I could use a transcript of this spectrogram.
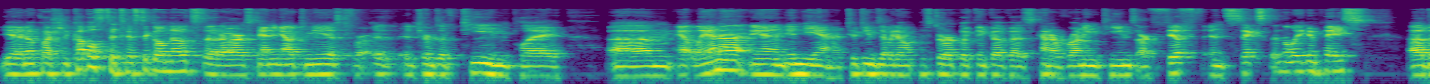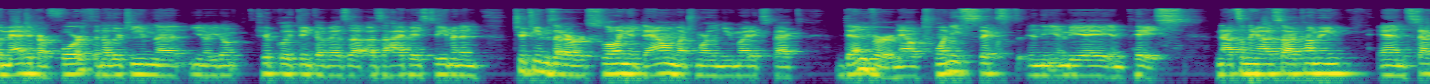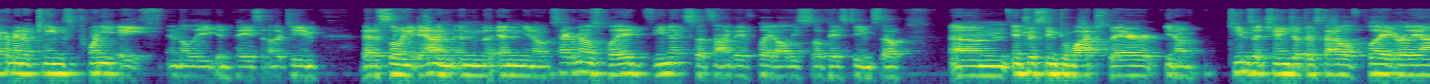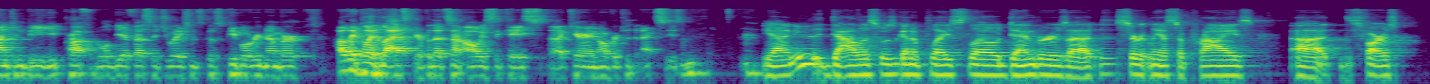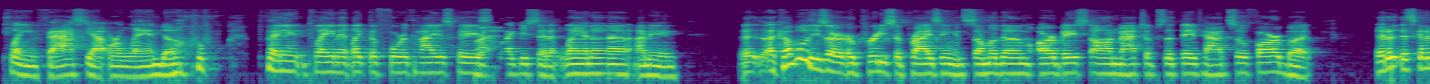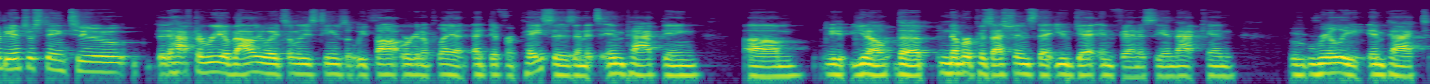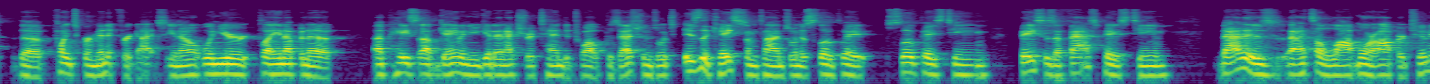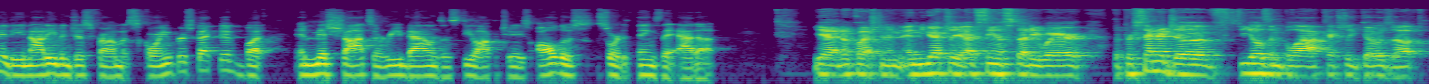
Yeah, no question. A couple statistical notes that are standing out to me as for in terms of team play um, Atlanta and Indiana, two teams that we don't historically think of as kind of running teams, are fifth and sixth in the league in pace. Uh, the Magic are fourth, another team that you know you don't typically think of as a as a high pace team, and then two teams that are slowing it down much more than you might expect. Denver now 26th in the NBA in pace, not something I saw coming, and Sacramento Kings 28th in the league in pace, another team that is slowing it down. And, and, and you know, Sacramento's played Phoenix, so it's not like they've played all these slow paced teams. So um, interesting to watch there. You know, teams that change up their style of play early on can be profitable DFS situations because people remember how they played last year, but that's not always the case uh, carrying over to the next season. Yeah, I knew that Dallas was going to play slow. Denver is uh, certainly a surprise uh, as far as playing fast. Yeah, Orlando playing playing at like the fourth highest pace. Right. Like you said, Atlanta. I mean, a couple of these are, are, pretty surprising, and some of them are based on matchups that they've had so far. But it's going to be interesting to have to reevaluate some of these teams that we thought were going to play at, at different paces, and it's impacting. Um, you, you know the number of possessions that you get in fantasy, and that can really impact the points per minute for guys. You know, when you're playing up in a a pace up game and you get an extra 10 to 12 possessions, which is the case sometimes when a slow play, slow paced team faces a fast paced team. That is, that's a lot more opportunity, not even just from a scoring perspective, but in missed shots and rebounds and steal opportunities, all those sort of things they add up. Yeah, no question. And, and you actually, I've seen a study where the percentage of steals and blocks actually goes up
